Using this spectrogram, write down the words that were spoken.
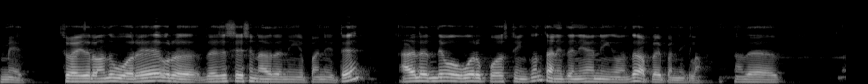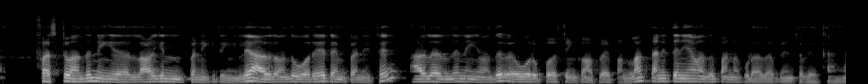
made so இதில் வந்து ஒரே ஒரு ரெஜிஸ்ட்ரேஷன் அதில் நீங்கள் பண்ணிவிட்டு அதுலேருந்தே ஒவ்வொரு போஸ்டிங்க்கும் தனித்தனியாக நீங்கள் வந்து அப்ளை பண்ணிக்கலாம். அந்த ஃபஸ்ட்டு வந்து நீங்கள் லாகின் பண்ணிக்கிறீங்க இல்லையா? அதில் வந்து ஒரே டைம் பண்ணிவிட்டு அதிலேருந்து நீங்கள் வந்து ஒவ்வொரு போஸ்டிங்க்கும் அப்ளை பண்ணலாம். தனித்தனியாக வந்து பண்ணக்கூடாது அப்படின்னு சொல்லியிருக்காங்க.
